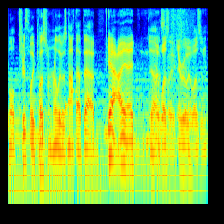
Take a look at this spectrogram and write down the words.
Well, truthfully, Postman really was not that bad. Yeah, I, I, Yeah, it wasn't. like- It really wasn't.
